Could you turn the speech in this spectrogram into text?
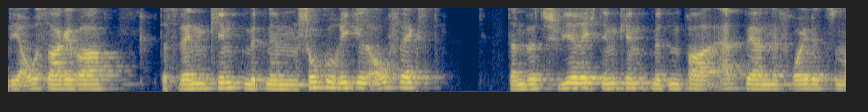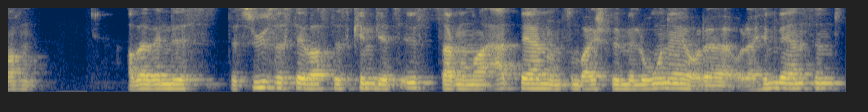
die Aussage war, dass wenn ein Kind mit einem Schokoriegel aufwächst, dann wird es schwierig, dem Kind mit ein paar Erdbeeren eine Freude zu machen. Aber wenn das, das Süßeste, was das Kind jetzt isst, sagen wir mal Erdbeeren und zum Beispiel Melone oder, oder Himbeeren sind,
